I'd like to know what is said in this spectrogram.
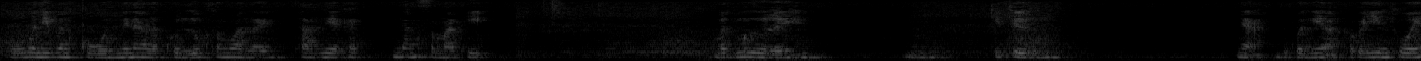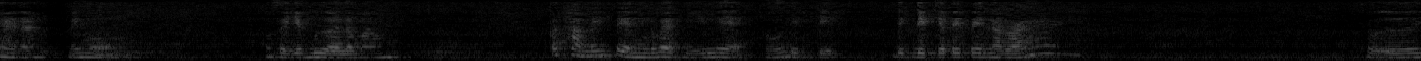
โอ้วันนี้มันโกนไม่น่าละคนลุกทั้งวันเลยท่านเรียกแค่นั่งสมาธิ มัดมือเลย คิดถึง เนี่ยบุคคลเนี้ยเขาก็ยื่นถ้วยให้นะ ไม่มองสงสัยจะเบื่อแล้วมั้ง ทำไม่เป็นก็แบบนี้แหละโอ้เด็กๆเด็กๆจะไปเป็นอะไรเธอเอ้ย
